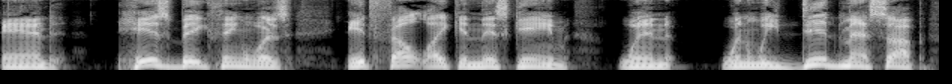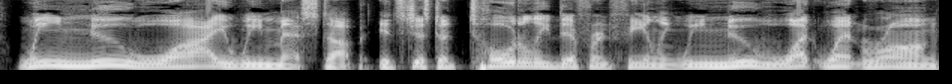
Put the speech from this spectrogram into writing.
And his big thing was it felt like in this game when when we did mess up, we knew why we messed up. It's just a totally different feeling. We knew what went wrong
